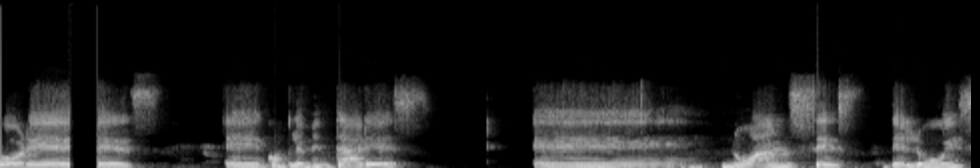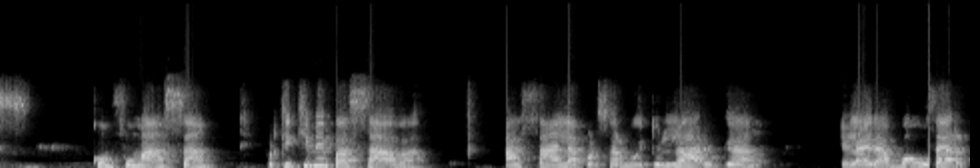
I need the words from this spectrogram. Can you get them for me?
cores é, complementares, é, nuances de luz, com fumaça, porque que me passava? A sala, por ser muito larga, ela era boa, ser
